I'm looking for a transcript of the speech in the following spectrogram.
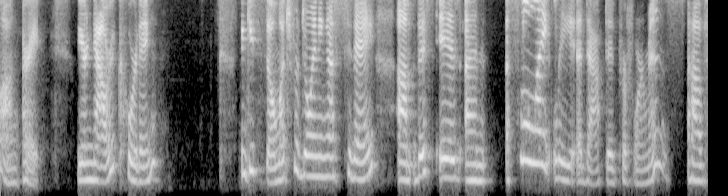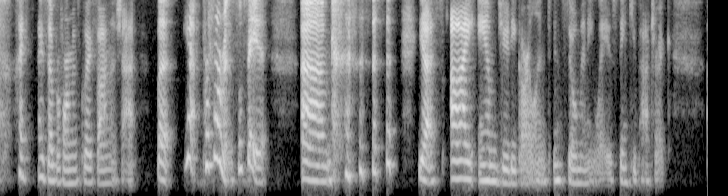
along. All right, we are now recording. Thank you so much for joining us today. Um, this is an, a slightly adapted performance of, I, I said performance because I saw in the chat, but yeah, performance, we'll say it. Um, yes, I am Judy Garland in so many ways. Thank you, Patrick.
